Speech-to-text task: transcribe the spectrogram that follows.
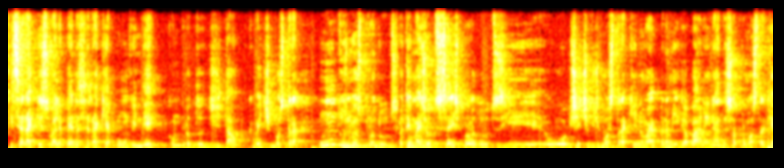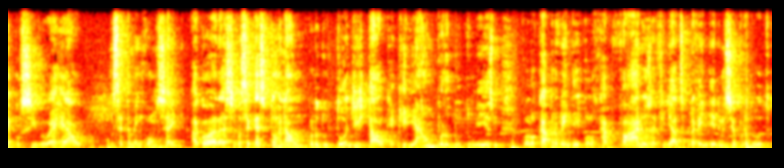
E será que isso vale a pena? Será que é bom vender como produto digital? Acabei de te mostrar um dos meus produtos. Eu tenho mais outros seis produtos e o objetivo de mostrar aqui não é para me gabar nem nada, é só para mostrar que é possível, é real. Você também consegue. Agora, se você quer se tornar um produtor digital, quer criar um produto mesmo, colocar para vender, colocar vários afiliados para venderem o seu produto,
